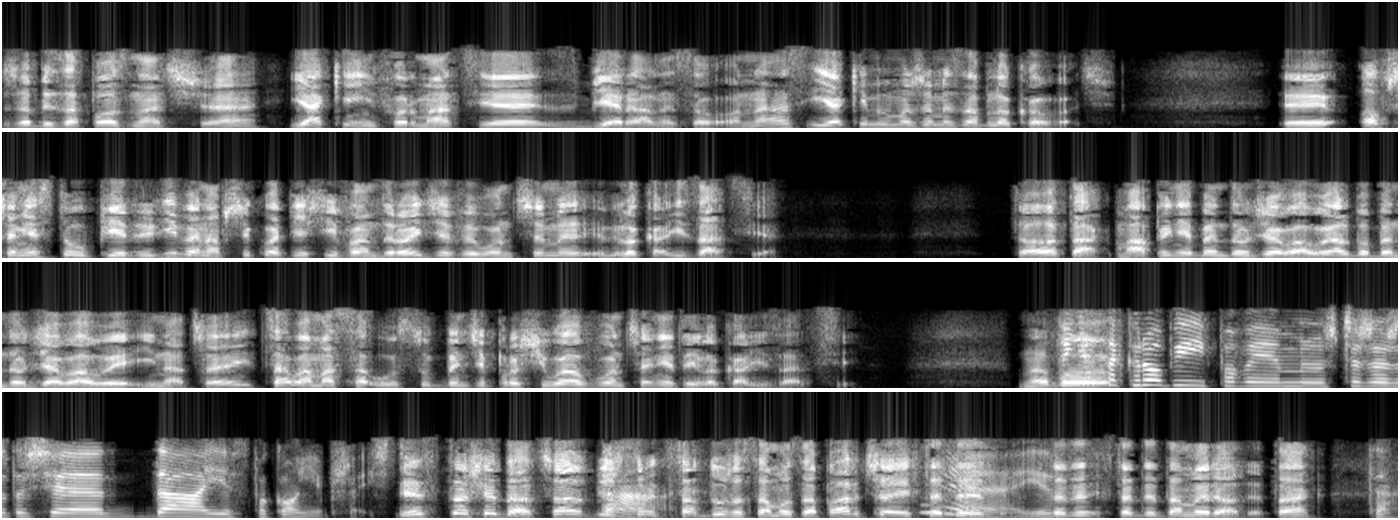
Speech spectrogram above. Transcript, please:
żeby zapoznać się, jakie informacje zbierane są o nas i jakie my możemy zablokować. Y, owszem, jest to upierdliwe, na przykład jeśli w Androidzie wyłączymy lokalizację. To tak, mapy nie będą działały albo będą działały inaczej. Cała masa usług będzie prosiła o włączenie tej lokalizacji. No bo... Ja tak robię i powiem szczerze, że to się daje spokojnie przejść. Jest, to się da. Trzeba mieć tak. dużo samozaparcia i wtedy, nie, jest... wtedy, wtedy damy radę, tak? Tak.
